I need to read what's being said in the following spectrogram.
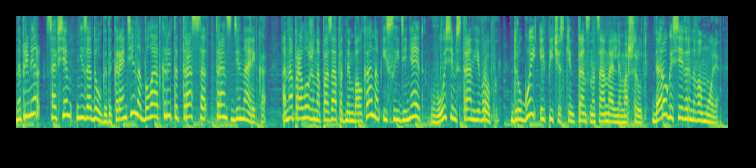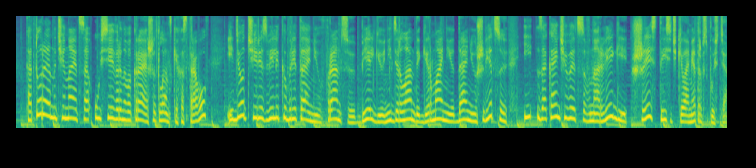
Например, совсем незадолго до карантина была открыта трасса Трансдинарика. Она проложена по Западным Балканам и соединяет 8 стран Европы. Другой эпический транснациональный маршрут – дорога Северного моря – которая начинается у северного края Шотландских островов, идет через Великобританию, Францию, Бельгию, Нидерланды, Германию, Данию, Швецию и заканчивается в Норвегии 6 тысяч километров спустя.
